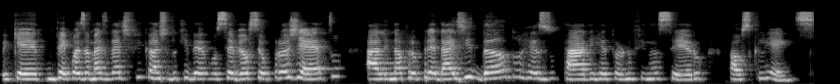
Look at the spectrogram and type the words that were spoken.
Porque não tem coisa mais gratificante do que ver, você ver o seu projeto ali na propriedade dando resultado e retorno financeiro aos clientes.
